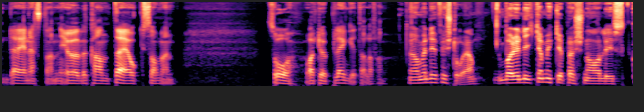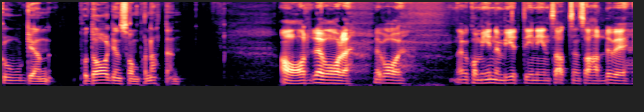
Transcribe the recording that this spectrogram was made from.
Det är nästan i överkant det också, men så vart upplägget i alla fall. Ja, men det förstår jag. Var det lika mycket personal i skogen på dagen som på natten? Ja, det var det. Det var när vi kom in en bit in i insatsen så hade vi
